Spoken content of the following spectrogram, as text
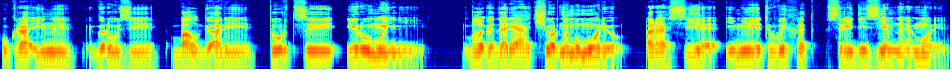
Украины, Грузии, Болгарии, Турции и Румынии. Благодаря Черному морю Россия имеет выход в Средиземное море.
